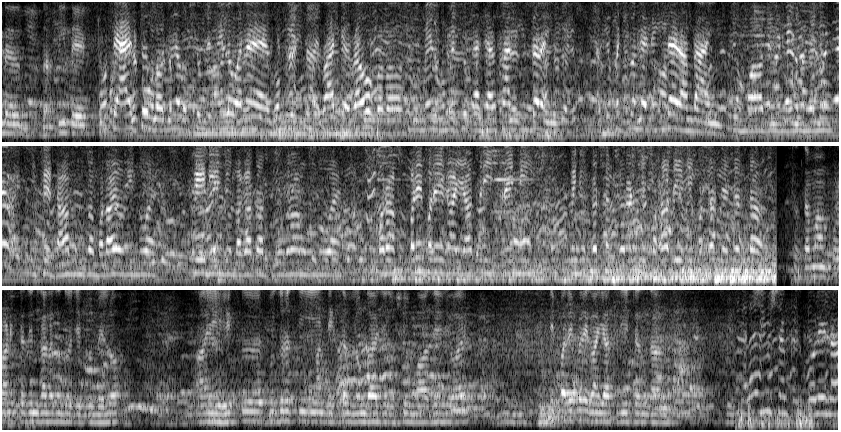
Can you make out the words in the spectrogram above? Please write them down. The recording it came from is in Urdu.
یاتری درشن کرنے سے مہادیو کے مندر میں اچن تھا تمام پُرانی قدیم کا لگ میلو ایک قدرتی ایک لمبا شیو مہادیو جو ہے جی پرے پرے کا یاتری اچھا شیو شنکر بھولے نا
